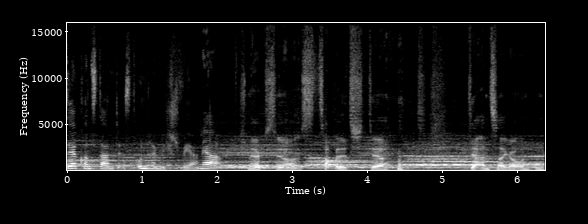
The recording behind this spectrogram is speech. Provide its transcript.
sehr konstante ist unheimlich schwer. Ja, Ich merke es, ja. Es zappelt der, der Anzeiger unten.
